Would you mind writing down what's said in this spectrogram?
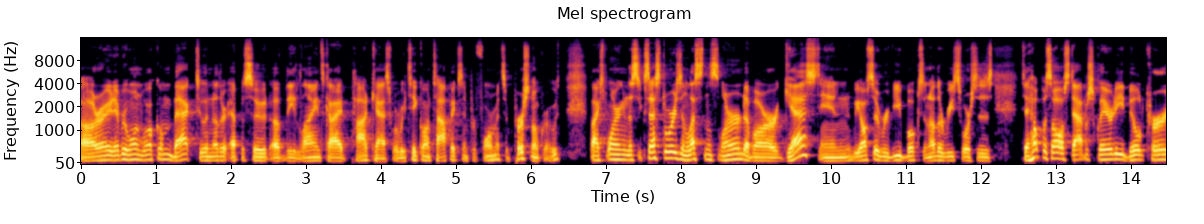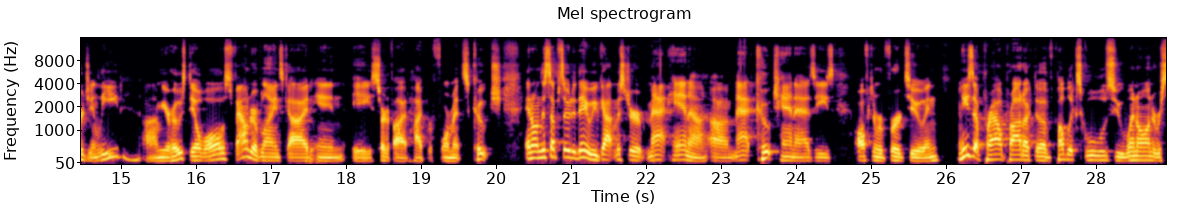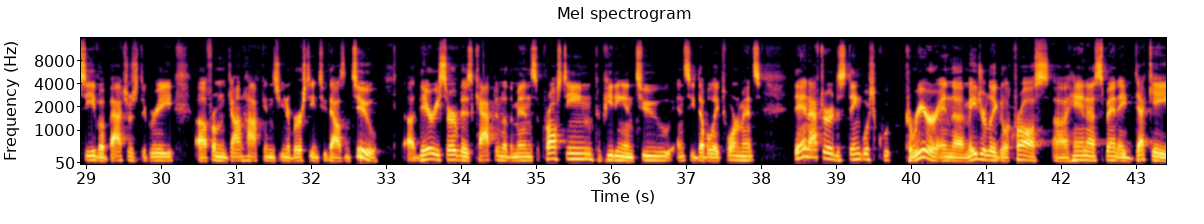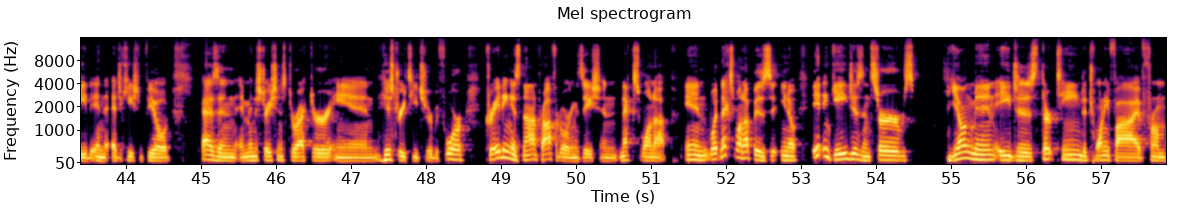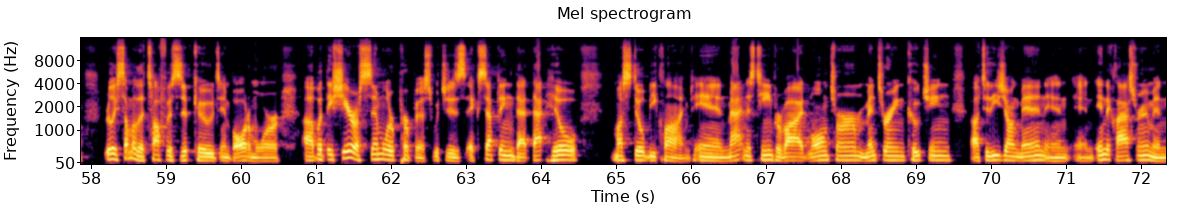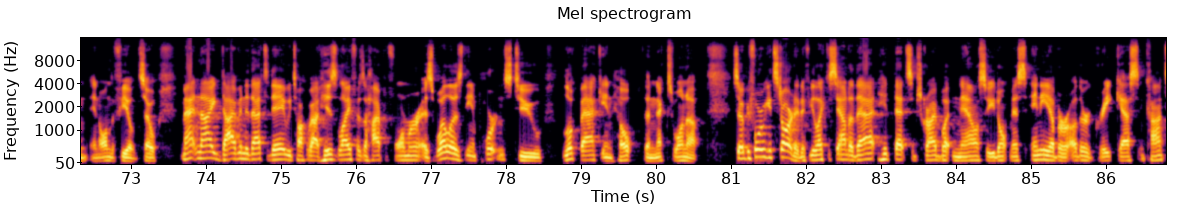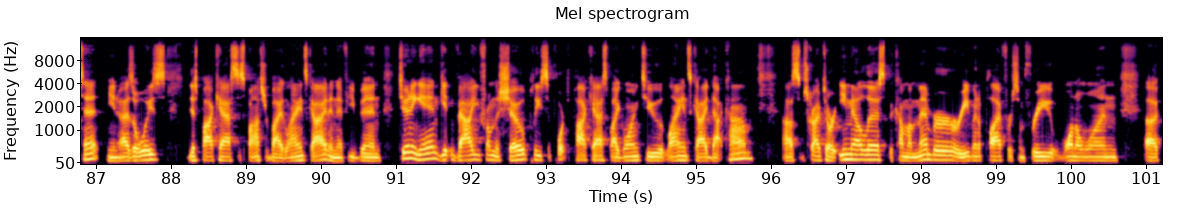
All right, everyone, welcome back to another episode of the Lions Guide podcast, where we take on topics in performance and personal growth by exploring the success stories and lessons learned of our guests. And we also review books and other resources to help us all establish clarity, build courage, and lead. I'm your host, Dale Walls, founder of Lions Guide and a certified high performance coach. And on this episode today, we've got Mr. Matt Hanna, uh, Matt Coach Hanna, as he's often referred to. And, and he's a proud product of public schools who went on to receive a bachelor's degree uh, from Johns Hopkins University in 2002. Uh, there, he served as captain of the men's lacrosse team, competing in two NCAA tournaments. Then, after a distinguished qu- career in the Major League Lacrosse, uh, Hanna spent a decade in the education field as an administrations director and history teacher before creating his nonprofit organization, Next One Up. And what Next One Up is, you know, it engages and serves young men ages 13 to 25 from really some of the toughest zip codes in Baltimore, uh, but they share a similar purpose, which is accepting that that hill must still be climbed. And Matt and his team provide long term mentoring, coaching uh, to these young men and, and in the classroom and, and on the field. So, Matt and I dive into that today. We talk about his life as a high performer, as well as the importance to look back and help the next one up. So, before we get started, if you like the sound of that, hit that subscribe button now so you don't miss any of our other great guests and content. You know, as always, this podcast is sponsored by Lions Guide. And if you've been tuning in, getting value from the show, please support the podcast by going to lionsguide.com, uh, subscribe to our email list, become a member, or even apply for some free one on one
